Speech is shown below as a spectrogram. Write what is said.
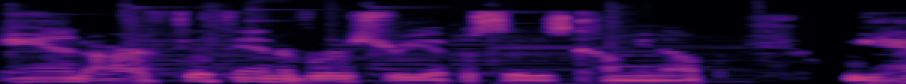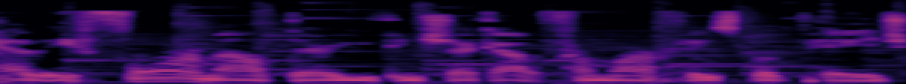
and our fifth anniversary episode is coming up. We have a forum out there you can check out from our Facebook page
